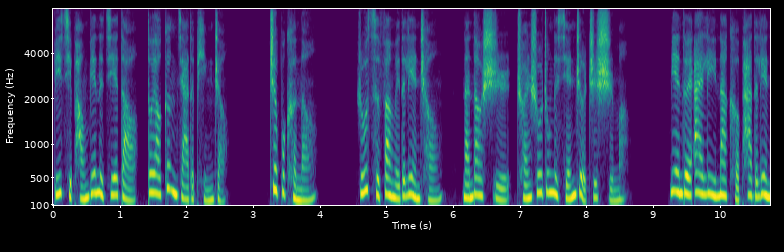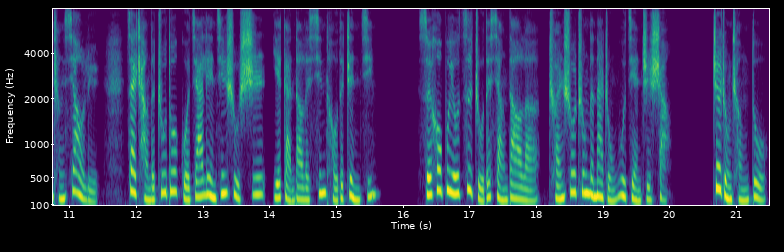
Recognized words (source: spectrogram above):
比起旁边的街道都要更加的平整。这不可能！如此范围的炼成，难道是传说中的贤者之石吗？面对艾丽那可怕的炼成效率，在场的诸多国家炼金术师也感到了心头的震惊，随后不由自主地想到了传说中的那种物件之上。这种程度，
